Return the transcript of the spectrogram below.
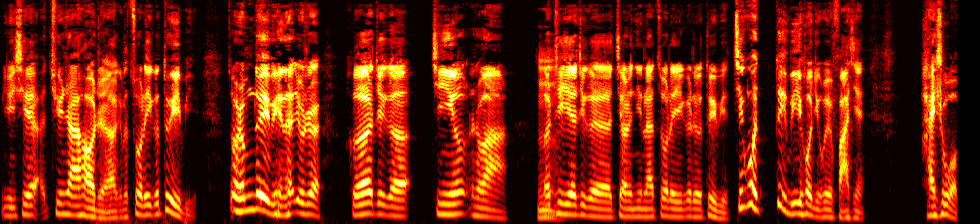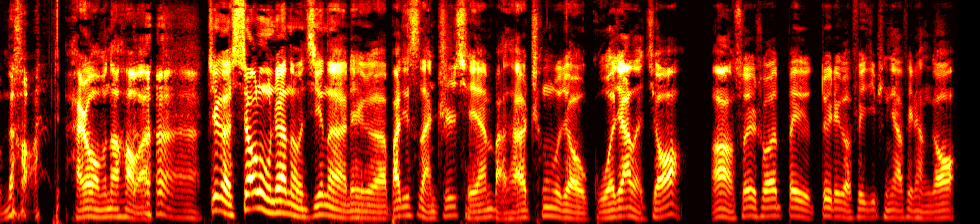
一些军事爱好者啊，给他做了一个对比，做什么对比呢？就是和这个金鹰是吧？和这些这个教练机来做了一个这个对比。结果对比以后，你会发现。还是我们的好啊，还是我们的好啊！这个枭龙战斗机呢，这个巴基斯坦之前把它称作叫国家的骄傲啊，所以说被对这个飞机评价非常高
